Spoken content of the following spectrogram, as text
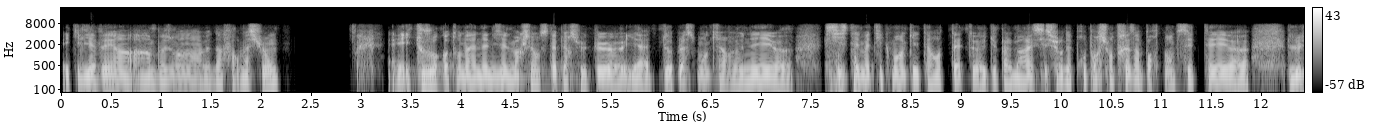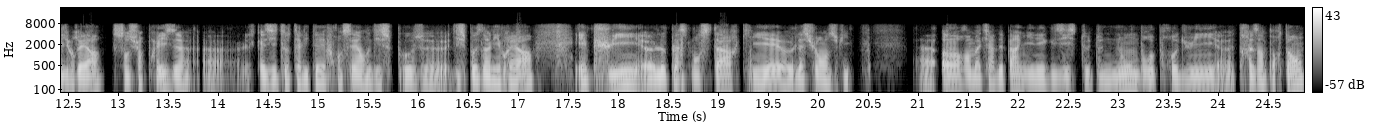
et qu'il y avait un, besoin euh, d'information. Et toujours quand on a analysé le marché, on s'est aperçu qu'il y a deux placements qui revenaient systématiquement, qui étaient en tête du palmarès et sur des proportions très importantes. C'était le livret A, sans surprise. La quasi-totalité des Français en dispose, dispose d'un livret A. Et puis le placement star qui est l'assurance vie. Euh, or, en matière d'épargne, il existe de nombreux produits euh, très importants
